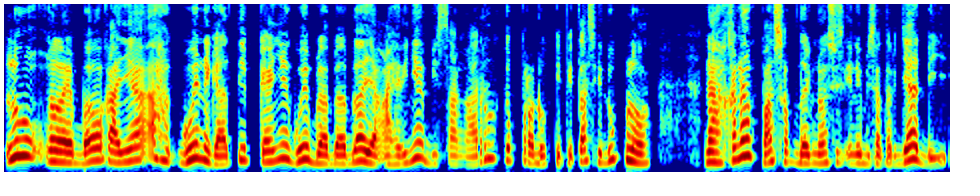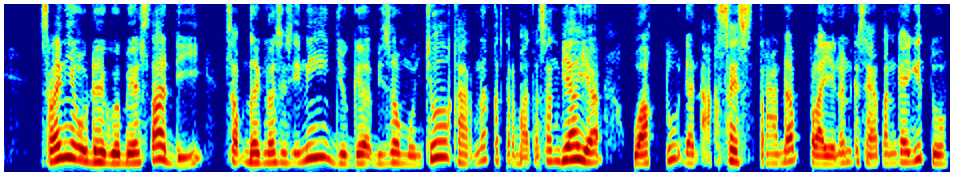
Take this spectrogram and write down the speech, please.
lu nge-label kayaknya ah gue negatif kayaknya gue bla bla bla yang akhirnya bisa ngaruh ke produktivitas hidup lo. Nah kenapa self diagnosis ini bisa terjadi? Selain yang udah gue bahas tadi self diagnosis ini juga bisa muncul karena keterbatasan biaya waktu dan akses terhadap pelayanan kesehatan kayak gitu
